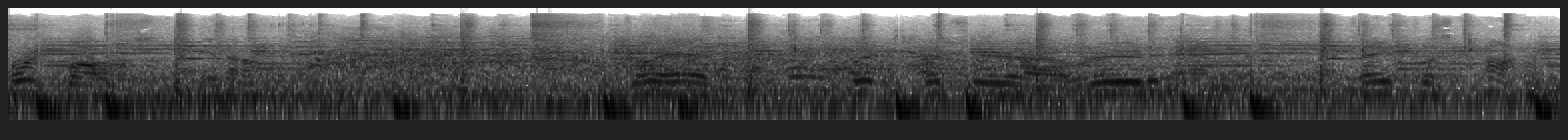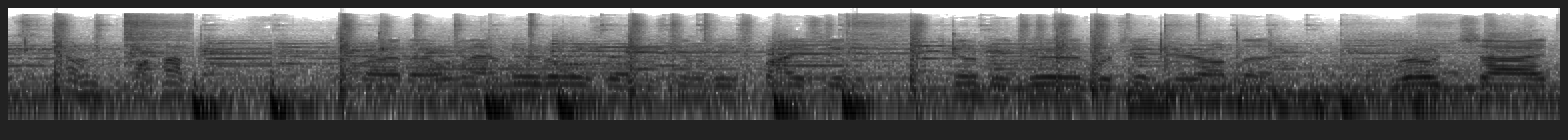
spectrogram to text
pork balls, you know. Go ahead. Put put your uh, rude and tasteless comments down the bottom. But uh, we're gonna have noodles and it's gonna be spicy. It's gonna be good. We're sitting here on the roadside.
